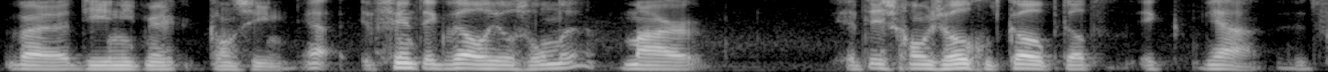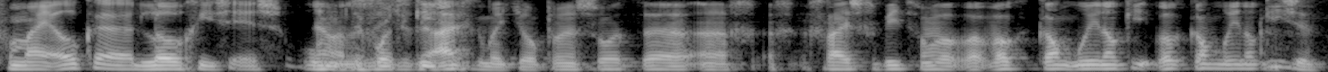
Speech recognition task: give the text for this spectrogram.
waar, die je niet meer kan zien. Ja, vind ik wel heel zonde, maar het is gewoon zo goedkoop dat ik, ja, het voor mij ook logisch is om ja, ervoor te kiezen. kiezen. eigenlijk een beetje op een soort grijs gebied van welke kant moet je nou, welke kant moet je nou kiezen?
